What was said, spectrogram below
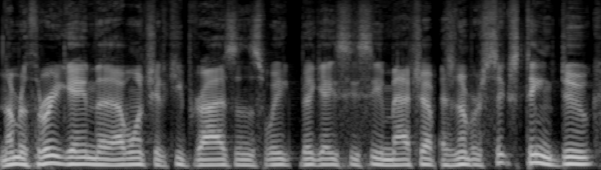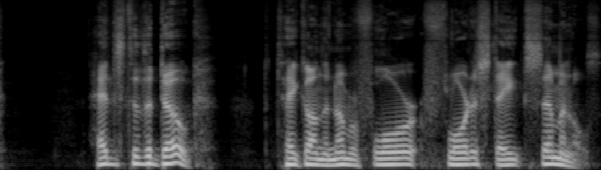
Number three game that I want you to keep your eyes on this week, big ACC matchup, as number 16 Duke heads to the Doak to take on the number four Florida State Seminoles.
